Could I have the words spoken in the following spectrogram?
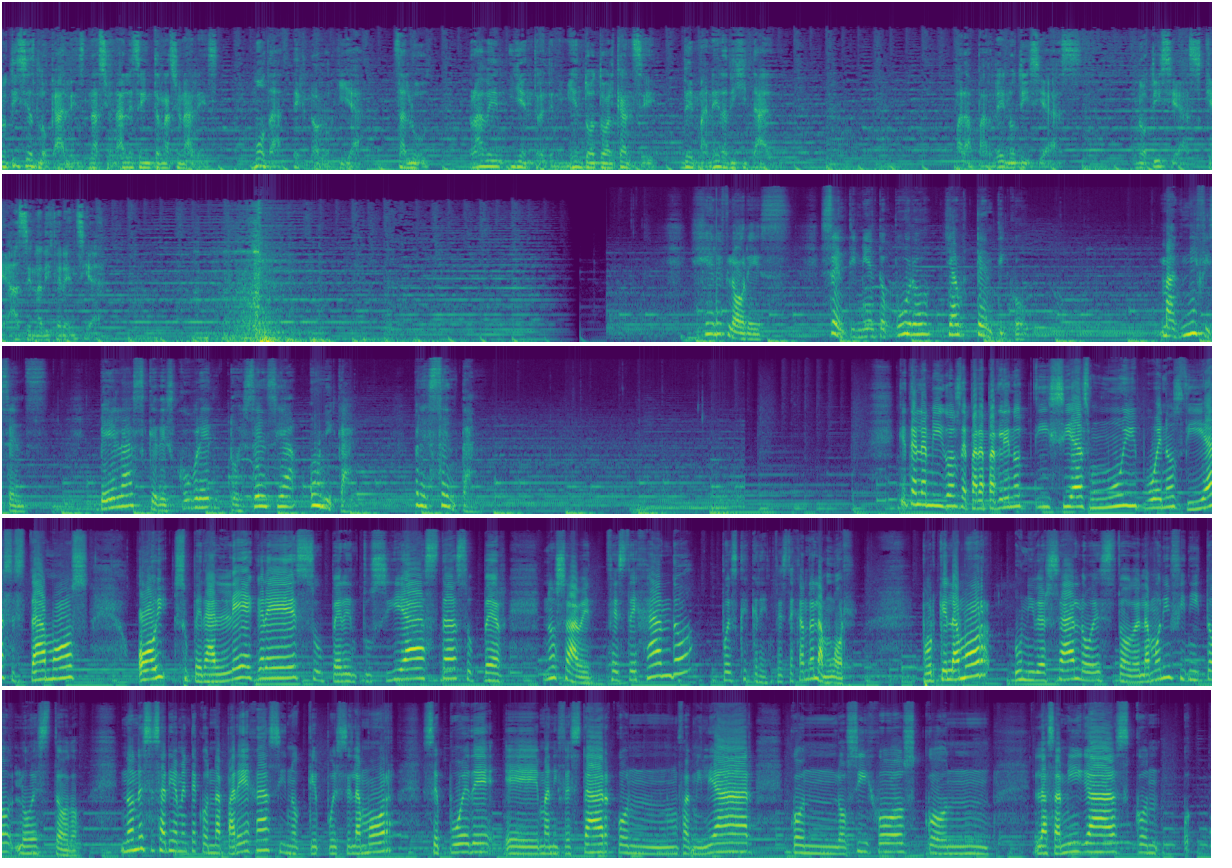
Noticias locales, nacionales e internacionales. Moda, tecnología, salud, travel y entretenimiento a tu alcance de manera digital. Para Parlé Noticias. Noticias que hacen la diferencia. Gele Flores. Sentimiento puro y auténtico. Magnificence. Velas que descubren tu esencia única. Presentan. ¿Qué tal amigos de Para Parle Noticias? Muy buenos días. Estamos hoy súper alegres, súper entusiastas, súper, no saben, festejando, pues ¿qué creen? Festejando el amor. Porque el amor universal lo es todo, el amor infinito lo es todo. No necesariamente con una pareja, sino que pues el amor se puede eh, manifestar con un familiar, con los hijos, con las amigas, con,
